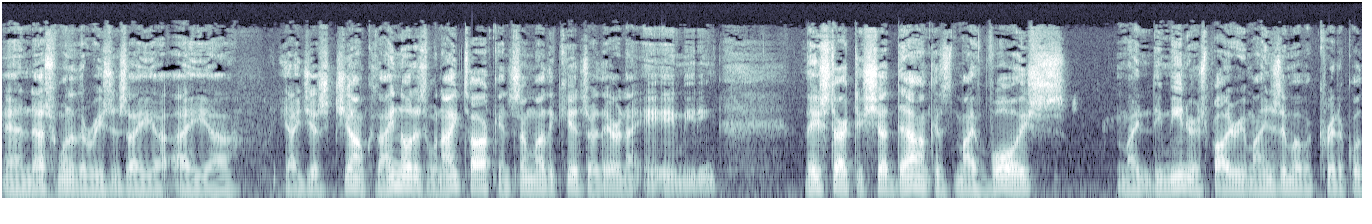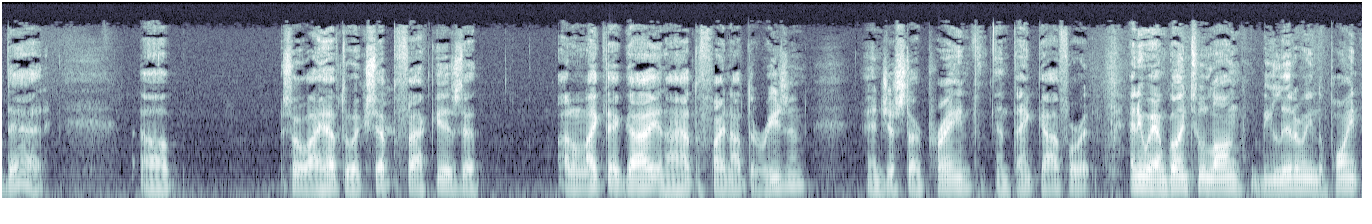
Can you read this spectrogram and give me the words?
and that's one of the reasons I uh, I uh, I just jump because I notice when I talk and some other kids are there in an AA meeting, they start to shut down because my voice, my demeanor, is probably reminds them of a critical dad. Uh, so I have to accept the fact is that I don't like that guy, and I have to find out the reason and just start praying and thank God for it. Anyway, I'm going too long, belittling the point.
